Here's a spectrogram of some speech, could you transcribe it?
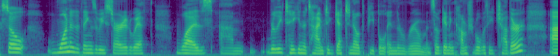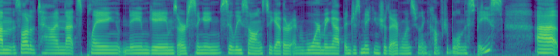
So one of the things that we started with was um, really taking the time to get to know the people in the room and so getting comfortable with each other. Um, it's a lot of the time that's playing name games or singing silly songs together and warming up and just making sure that everyone's feeling comfortable in the space. Uh,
